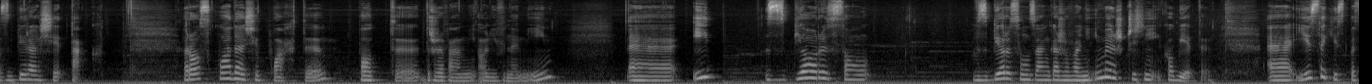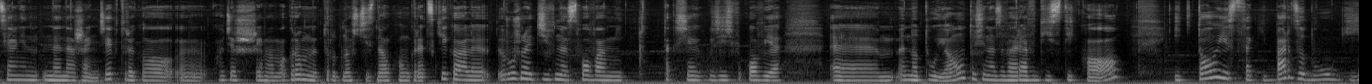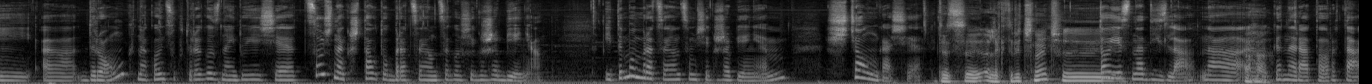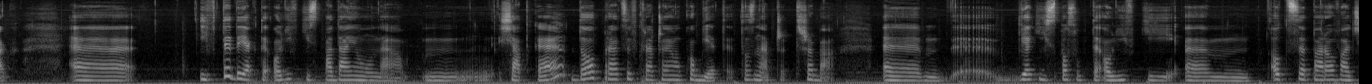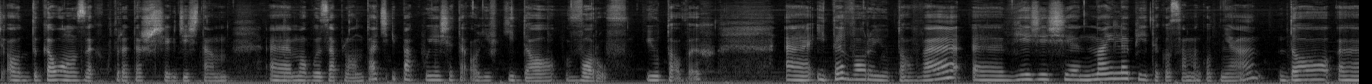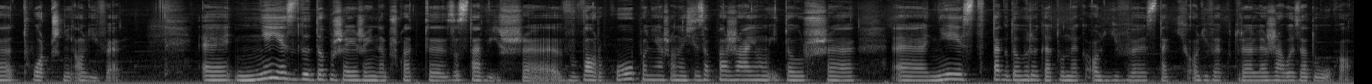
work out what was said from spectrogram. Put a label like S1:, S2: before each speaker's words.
S1: zbiera się tak. Rozkłada się płachty pod drzewami oliwnymi e, i zbiory są w zbiory są zaangażowani i mężczyźni, i kobiety. E, Jest takie specjalne narzędzie, którego, e, chociaż ja mam ogromne trudności z nauką greckiego, ale różne dziwne słowa mi tak się gdzieś w głowie notują. To się nazywa ravdistiko i to jest taki bardzo długi e, drąg, na końcu którego znajduje się coś na kształt obracającego się grzebienia. I tym obracającym się grzebieniem ściąga się
S2: To jest e, elektryczne, czy...
S1: to jest na diesla, na
S2: Aha.
S1: e, generator, tak. E, I wtedy, jak te oliwki spadają na mm, siatkę, do pracy wkraczają kobiety. To znaczy, trzeba w jakiś sposób te oliwki odseparować od gałązek, które też się gdzieś tam e, mogły zaplątać, i pakuje się te oliwki do worów jutowych. E, I te wory jutowe e, wiezie się najlepiej tego samego dnia do e, tłoczni oliwy. Nie jest dobrze, jeżeli na przykład zostawisz w worku, ponieważ one się zaparzają i to już nie jest tak dobry gatunek oliwy z takich oliwek, które leżały za długo.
